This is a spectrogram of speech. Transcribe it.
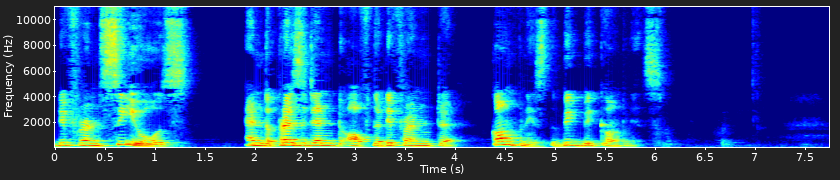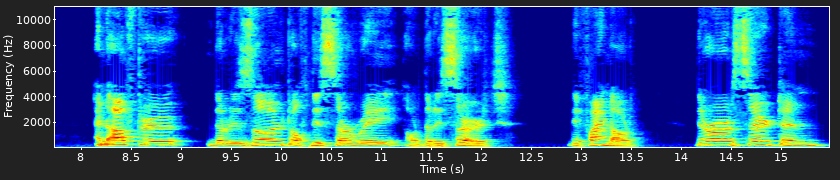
different CEOs and the president of the different companies, the big, big companies. And after the result of this survey or the research, they find out there are certain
